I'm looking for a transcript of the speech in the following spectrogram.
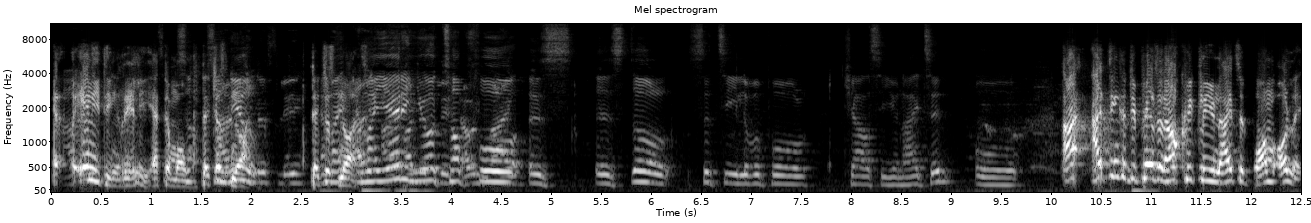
uh, anything, really, at the moment. They're just so not. honestly, They're just am, I, not. am I hearing your honestly top four mind. is is still City, Liverpool, Chelsea, United, or I, I think it depends on how quickly United bomb Ole.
